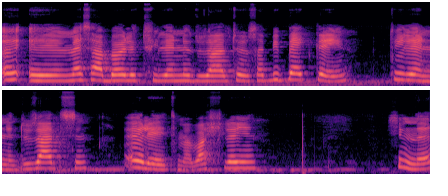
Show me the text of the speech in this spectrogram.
Ö- e, mesela böyle tüylerini düzeltiyorsa bir bekleyin. Tüylerini düzeltsin. Öyle eğitime başlayın. Şimdi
